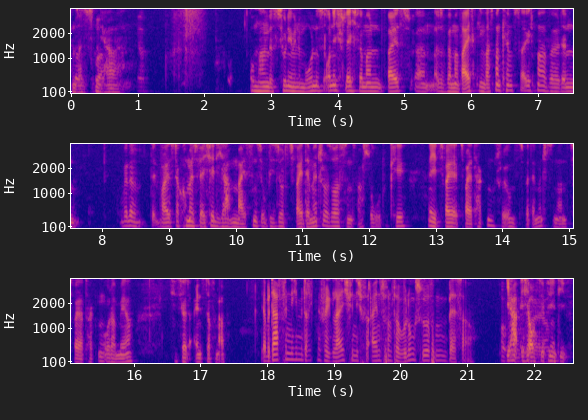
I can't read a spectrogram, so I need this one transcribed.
Ansonsten, ja. Ja. Umhang des zunehmenden Mondes ist auch nicht schlecht, wenn man weiß, ähm, also wenn man weiß, gegen was man kämpft, sage ich mal, weil dann, wenn er dann weiß, da kommen jetzt welche, die haben meistens irgendwie so zwei Damage oder sowas, dann sagst du, gut, okay. Nee, zwei, zwei Attacken, Entschuldigung, nicht zwei Damage, sondern zwei Attacken oder mehr. Ziehst halt eins davon ab. Ja, aber da finde ich im direkten Vergleich, finde ich für eins von Verwundungswürfen besser. Auf Ja, ich auch, definitiv.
